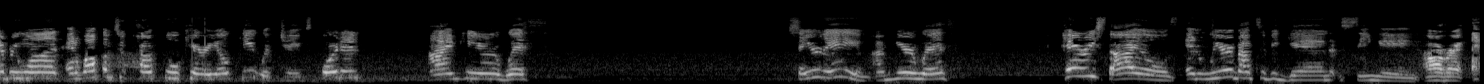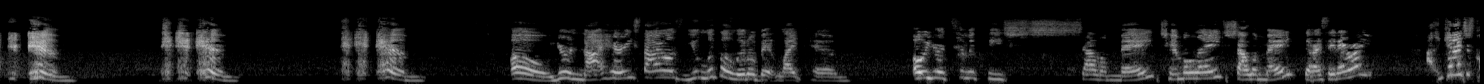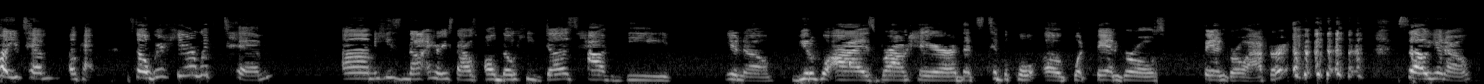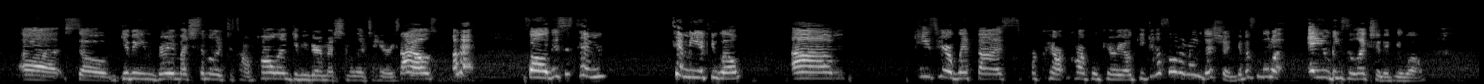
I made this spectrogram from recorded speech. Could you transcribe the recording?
everyone, and welcome to Carpool Karaoke with James Corden. I'm here with, say your name, I'm here with Harry Styles, and we're about to begin singing. All right. oh, you're not Harry Styles? You look a little bit like him. Oh, you're Timothy Chalamet? Chalamet? Chalamet? Did I say that right? Can I just call you Tim? Okay. So we're here with Tim. Um, he's not Harry Styles, although he does have the, you know, beautiful eyes, brown hair that's typical of what fangirls fangirl after. so, you know, uh, so giving very much similar to Tom Holland, giving very much similar to Harry Styles. Okay. So this is Tim, Timmy, if you will. Um, he's here with us for car- carpool karaoke. Give us a little rendition. Give us a little A and B selection, if you will.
